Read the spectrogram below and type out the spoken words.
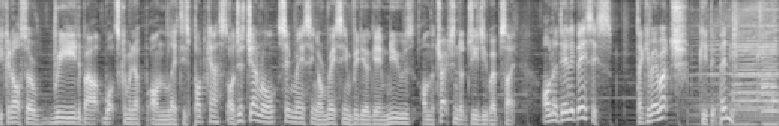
You can also read about what's coming up on the latest podcasts or just general sim racing and racing video game news on the traction.gg website on a daily basis. Thank you very much. Keep it pinned.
